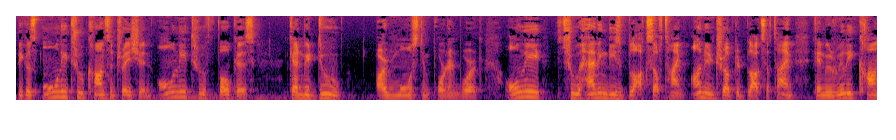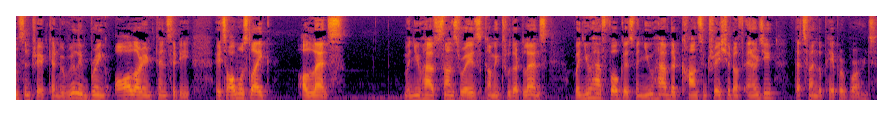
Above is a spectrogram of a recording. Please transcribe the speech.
because only through concentration, only through focus can we do our most important work. Only through having these blocks of time, uninterrupted blocks of time, can we really concentrate, can we really bring all our intensity. It's almost like a lens. When you have sun's rays coming through that lens, when you have focus, when you have that concentration of energy, that's when the paper burns.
